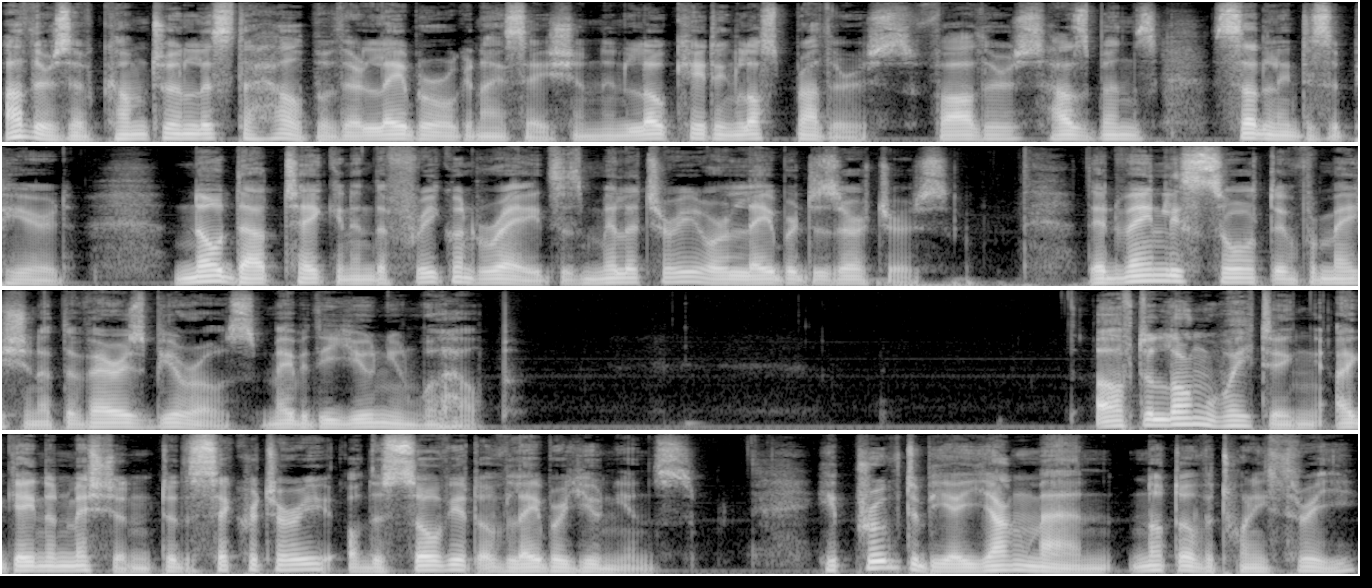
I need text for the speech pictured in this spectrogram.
Others have come to enlist the help of their labor organization in locating lost brothers, fathers, husbands suddenly disappeared, no doubt taken in the frequent raids as military or labor deserters. They had vainly sought information at the various bureaus. Maybe the Union will help. After long waiting, I gained admission to the Secretary of the Soviet of Labor Unions. He proved to be a young man, not over 23,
